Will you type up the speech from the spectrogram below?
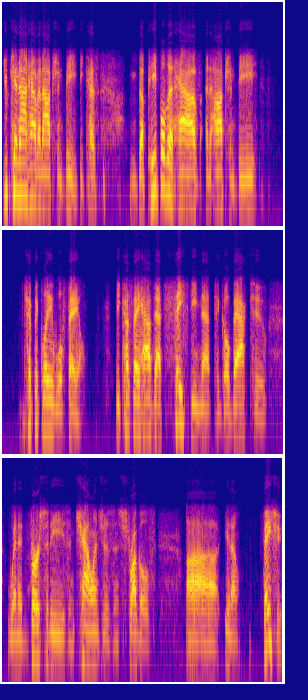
you cannot have an option B because the people that have an option B typically will fail because they have that safety net to go back to when adversities and challenges and struggles, uh, you know, face you.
